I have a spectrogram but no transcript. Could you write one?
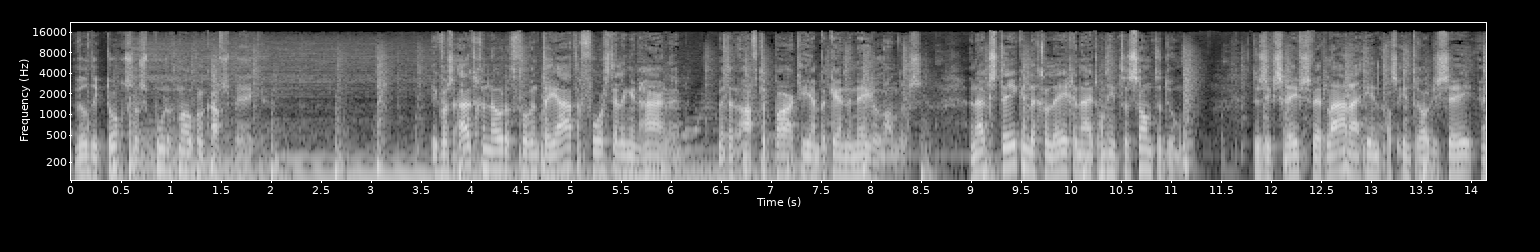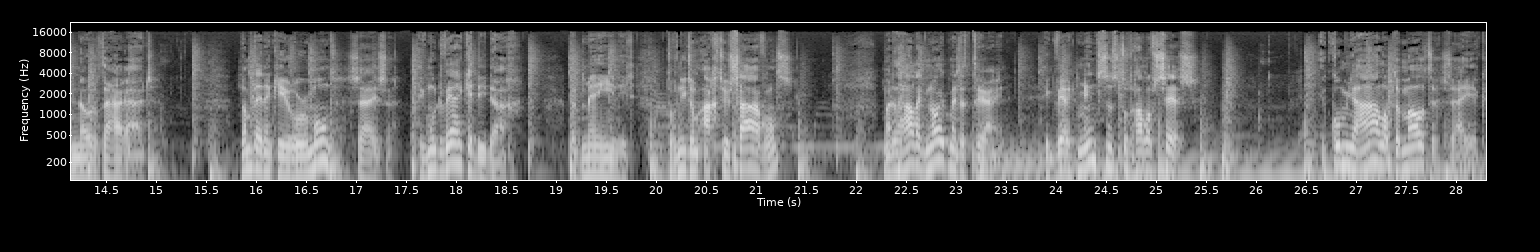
wilde ik toch zo spoedig mogelijk afspreken. Ik was uitgenodigd voor een theatervoorstelling in Haarlem, met een afterparty en bekende Nederlanders. Een uitstekende gelegenheid om interessant te doen. Dus ik schreef Svetlana in als introducee en nodigde haar uit. Dan ben ik in Roermond, zei ze. Ik moet werken die dag. Dat meen je niet. Toch niet om acht uur s avonds? Maar dat haal ik nooit met de trein. Ik werk minstens tot half zes. Ik kom je halen op de motor, zei ik.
